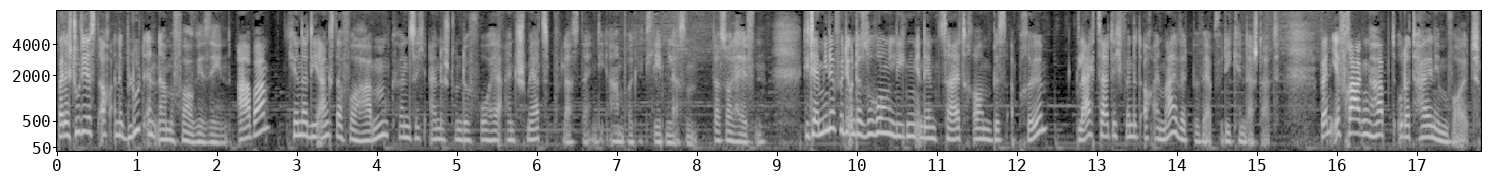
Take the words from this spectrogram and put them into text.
Bei der Studie ist auch eine Blutentnahme vorgesehen. Aber Kinder, die Angst davor haben, können sich eine Stunde vorher ein Schmerzpflaster in die Armbeuge kleben lassen. Das soll helfen. Die Termine für die Untersuchung liegen in dem Zeitraum bis April. Gleichzeitig findet auch ein Malwettbewerb für die Kinder statt. Wenn ihr Fragen habt oder teilnehmen wollt,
